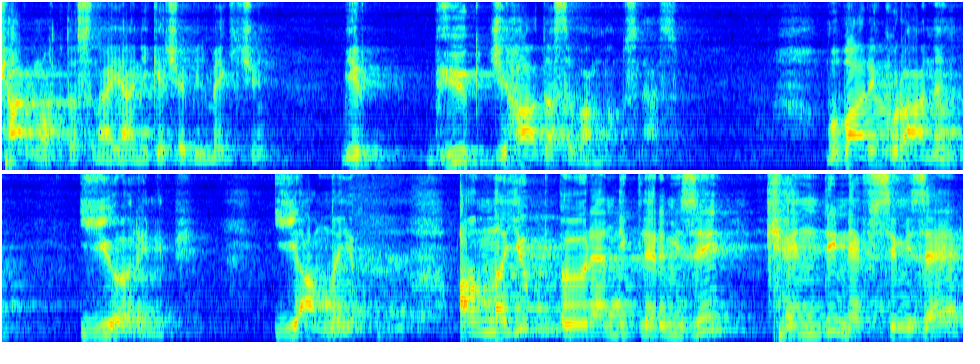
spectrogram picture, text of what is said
kar noktasına yani geçebilmek için bir büyük cihada sıvanmamız lazım. Mübarek Kur'an'ı iyi öğrenip, iyi anlayıp, anlayıp öğrendiklerimizi kendi nefsimize,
